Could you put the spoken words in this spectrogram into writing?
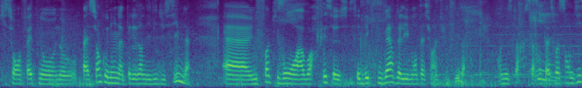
qui sont en fait nos, nos patients, que nous on appelle les individus cibles. Euh, une fois qu'ils vont avoir fait ce- cette découverte de l'alimentation intuitive, on espère que ça monte à 70.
